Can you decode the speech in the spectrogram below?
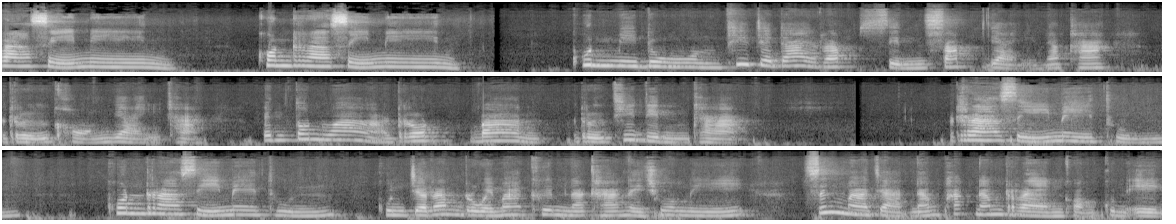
ราศีมีน คนราศีมีน คุณมีดวงที่จะได้รับสินทรัพย์ใหญ่นะคะ หรือของใหญ่ค่ะ เป็นต้นว่ารถบ้านหรือที่ดินค่ะ ราศีเมถุน คนราศีเมถุน คุณจะร่ำรวยมากขึ้นนะคะในช่วงนี้ ซึ่งมาจากน้ำพักน้ำแรงของคุณเอง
